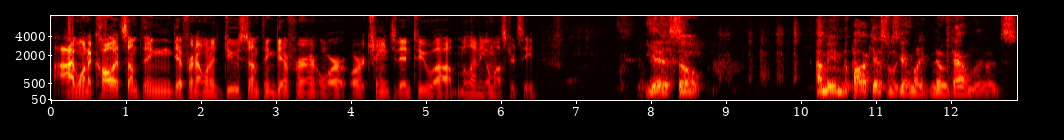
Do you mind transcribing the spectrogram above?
I want to call it something different. I want to do something different, or or change it into uh, millennial mustard seed. Yeah, so I mean, the podcast was getting like no downloads,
